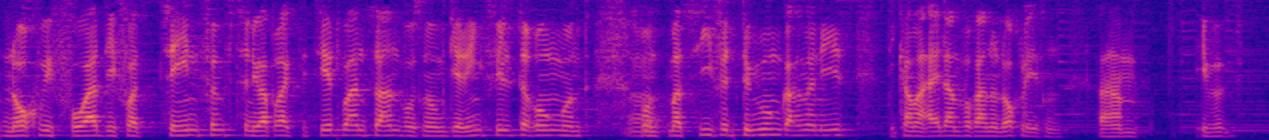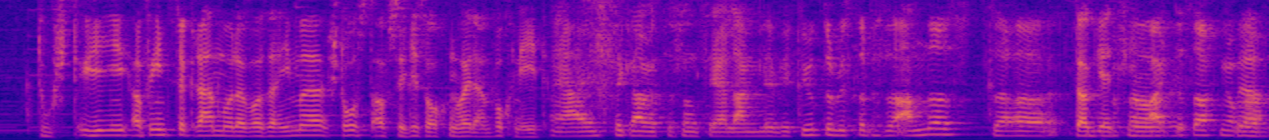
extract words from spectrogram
nach wie vor, die vor 10, 15 Jahren praktiziert worden sind, wo es nur um Geringfilterung und, und massive Düngung gegangen ist, die kann man heute einfach auch noch nachlesen. Ähm, über- du auf Instagram oder was auch immer stoßt auf solche Sachen halt einfach nicht. Ja, Instagram ist da schon sehr langlebig. YouTube ist da ein bisschen anders. Da, Da man geht's noch- alte Sachen, aber ja.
